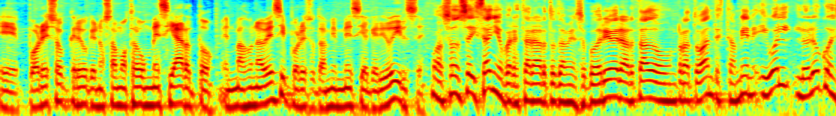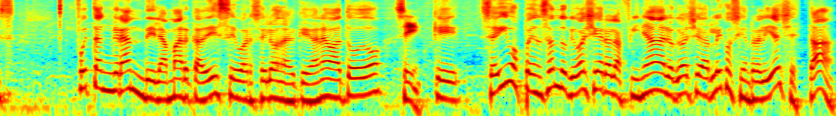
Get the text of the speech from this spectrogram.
Eh, por eso creo que nos ha mostrado un Messi harto en más de una vez y por eso también Messi ha querido irse. Bueno, son seis años para estar harto también. Se podría haber hartado un rato antes también. Igual lo loco es. Fue tan grande la marca de ese Barcelona, el que ganaba todo, Sí. que seguimos pensando que va a llegar a la final o que va a llegar lejos y en realidad ya está.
